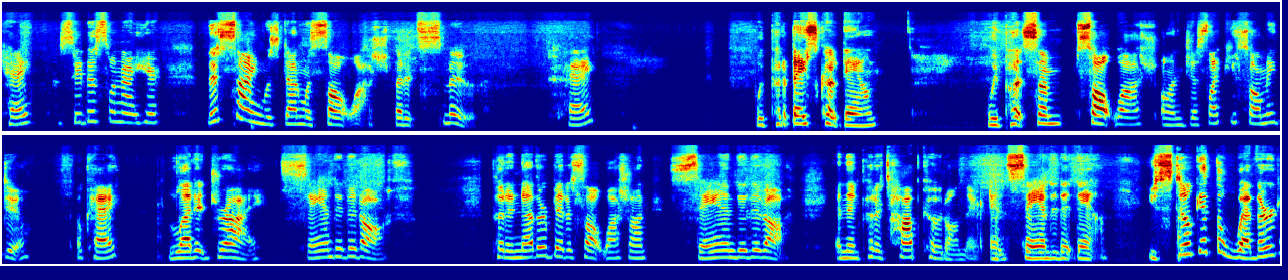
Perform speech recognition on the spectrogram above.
Okay, see this one right here? This sign was done with salt wash, but it's smooth. Okay, we put a base coat down. We put some salt wash on just like you saw me do. Okay, let it dry, sanded it off. Put another bit of salt wash on, sanded it off and then put a top coat on there and sanded it down. You still get the weathered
